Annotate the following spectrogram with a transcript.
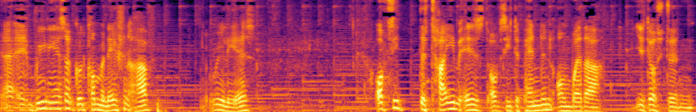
Yeah, it really is a good combination to have. It really is. Obviously, the time is obviously dependent on whether you're dusting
